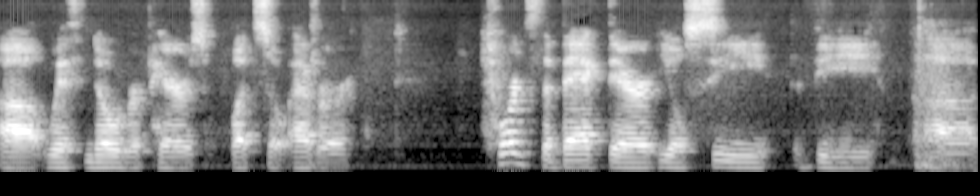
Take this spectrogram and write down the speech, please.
uh, with no repairs whatsoever. Towards the back there, you'll see the uh,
